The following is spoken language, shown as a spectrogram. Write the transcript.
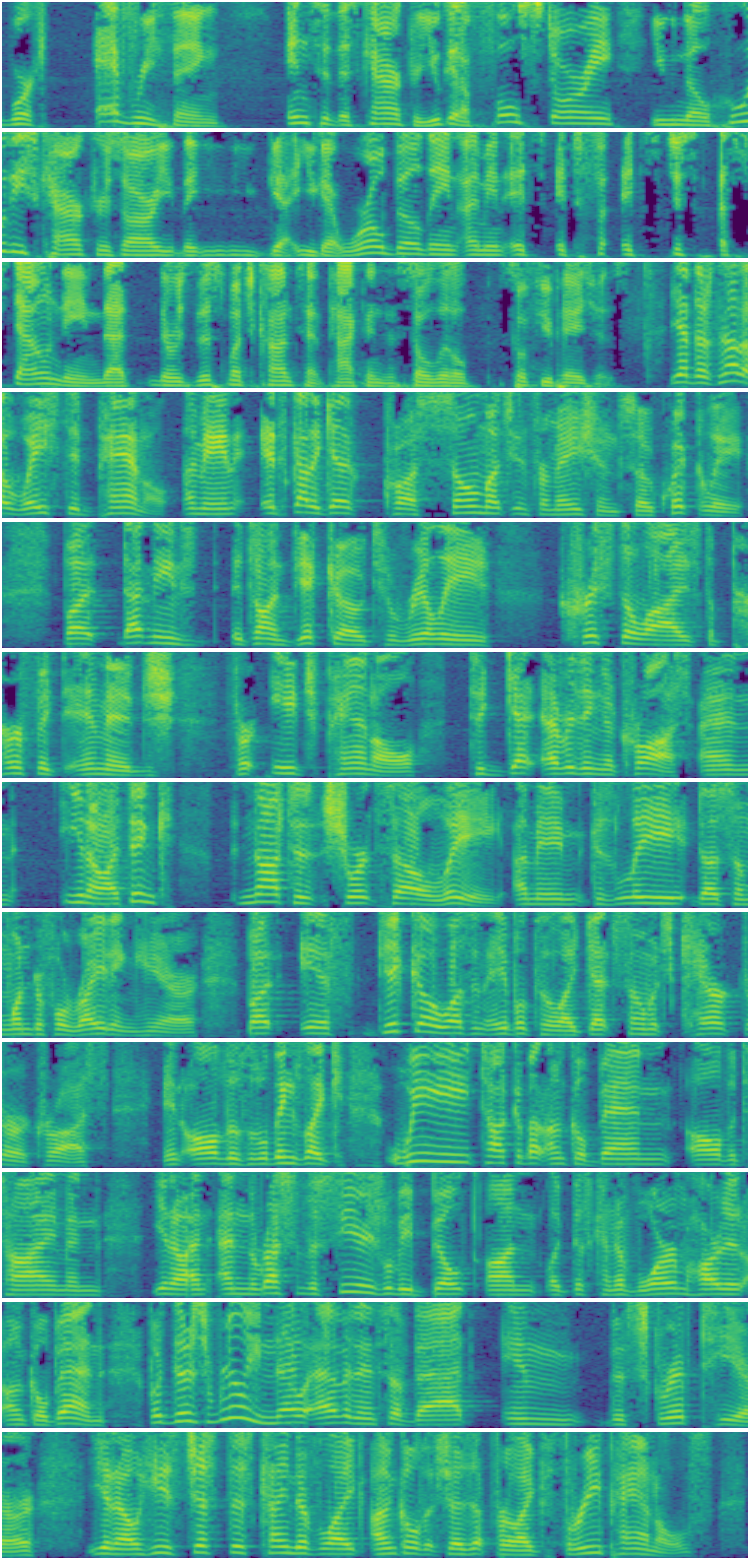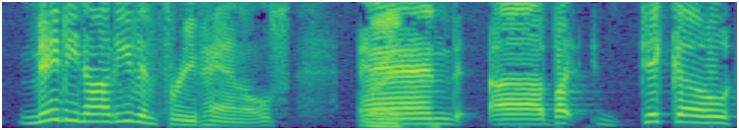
work everything into this character. You get a full story. You know who these characters are. You, you get you get world building. I mean, it's it's it's just astounding that there's this much content packed into so little, so few pages. Yeah, there's not a wasted panel. I mean, it's got to get across so much information so quickly, but that means it's on Ditko to really crystallize the perfect image for each panel to get everything across. And you know, I think not to short sell Lee. I mean, because Lee does some wonderful writing here. But if Ditko wasn't able to like get so much character across in all those little things, like we talk about Uncle Ben all the time, and you know, and, and the rest of the series will be built on like this kind of warm-hearted Uncle Ben. But there's really no evidence of that in the script here. You know, he's just this kind of like uncle that shows up for like three panels maybe not even three panels. Right. And uh, but Ditko,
